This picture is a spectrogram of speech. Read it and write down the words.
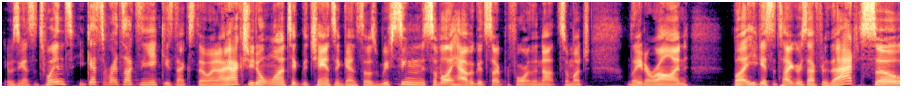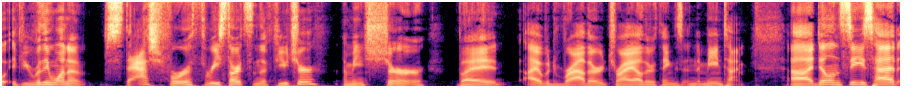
It was against the Twins. He gets the Red Sox and Yankees next, though. And I actually don't want to take the chance against those. We've seen Civale have a good start before, and then not so much later on but he gets the Tigers after that. So if you really want to stash for three starts in the future, I mean, sure, but I would rather try other things in the meantime. Uh, Dylan Cease had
